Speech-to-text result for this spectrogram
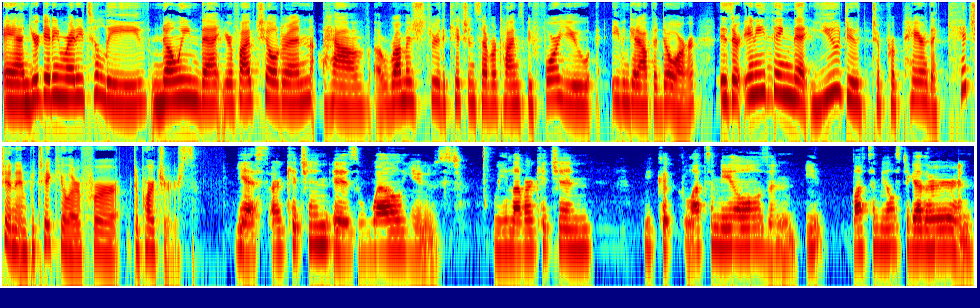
And you're getting ready to leave, knowing that your five children have uh, rummaged through the kitchen several times before you even get out the door. Is there anything that you do to prepare the kitchen in particular for departures? Yes, our kitchen is well used. We love our kitchen. We cook lots of meals and eat lots of meals together, and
